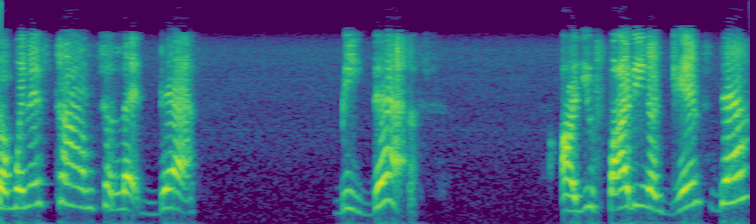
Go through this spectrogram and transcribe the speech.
So when it's time to let death be death, are you fighting against death?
